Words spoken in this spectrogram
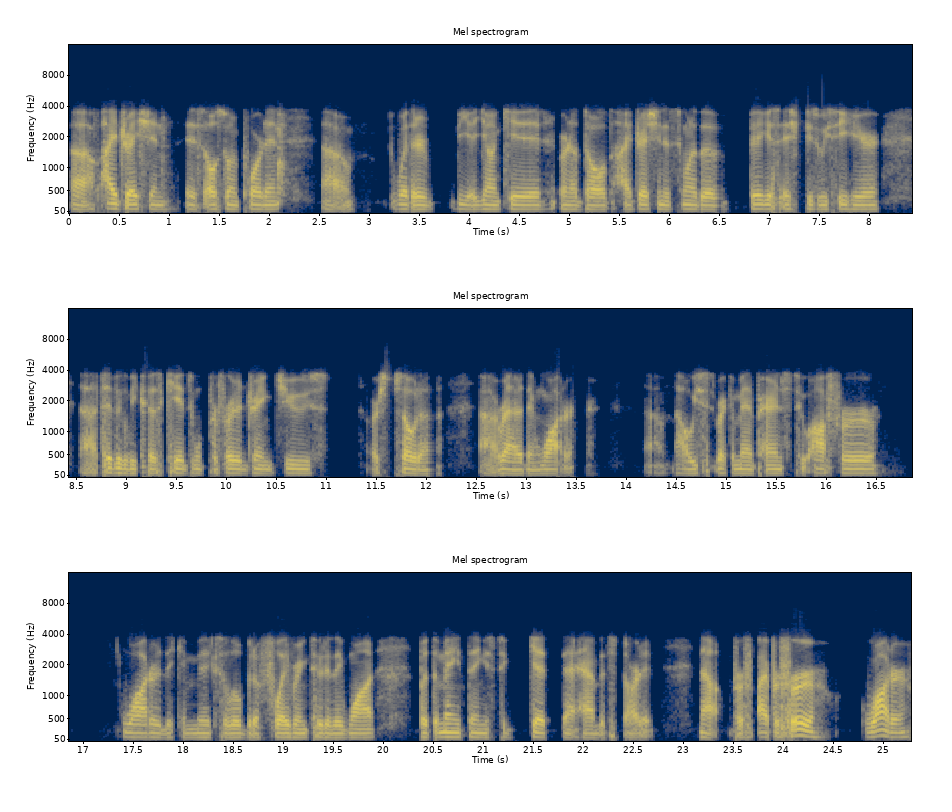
Uh, hydration is also important, uh, whether it be a young kid or an adult. Hydration is one of the biggest issues we see here, uh, typically because kids will prefer to drink juice or soda uh, rather than water. Um, I always recommend parents to offer water. They can mix a little bit of flavoring to it if they want, but the main thing is to get that habit started. Now, I prefer water,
